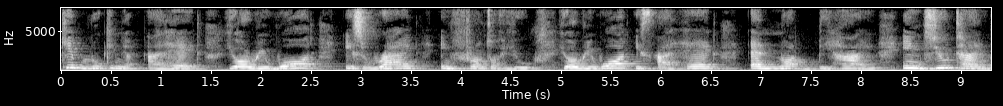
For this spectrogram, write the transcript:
keep looking ahead. Your reward is right in front of you. Your reward is ahead and not behind. In due time,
